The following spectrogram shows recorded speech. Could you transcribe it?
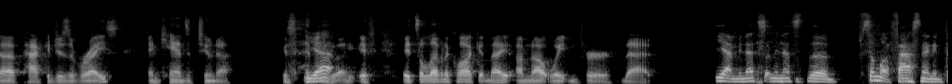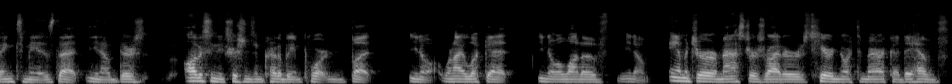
uh, packages of rice and cans of tuna yeah. Like, if it's 11 o'clock at night, I'm not waiting for that. Yeah. I mean, that's, I mean, that's the somewhat fascinating thing to me is that, you know, there's obviously nutrition is incredibly important, but, you know, when I look at, you know, a lot of, you know, amateur or masters riders here in North America, they have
